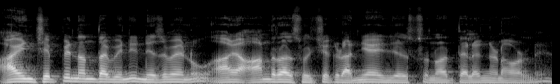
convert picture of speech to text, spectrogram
ఆయన చెప్పిందంతా విని నిజమేను. ఆ- ఆంధ్రాస్ వచ్చి ఇక్కడ అన్యాయం చేస్తున్నారు తెలంగాణ వాళ్ళని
